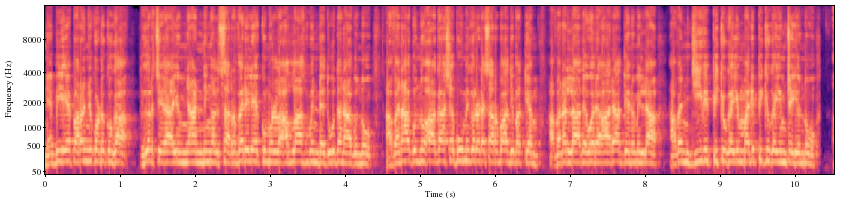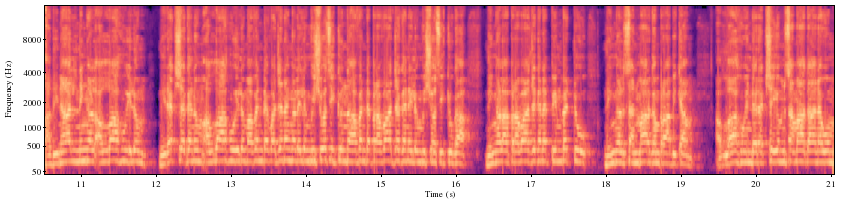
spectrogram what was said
നബിയെ പറഞ്ഞു കൊടുക്കുക. തീർച്ചയായും ഞാൻ നിങ്ങൾ സർവരിലേക്കുമുള്ള അള്ളാഹുവിന്റെ ദൂതനാകുന്നു. അവനാകുന്നു ആകാശഭൂമികളുടെ സർവാധിപത്യം. അവനല്ലാതെ ഒരു ആരാധ്യനുമില്ല. അവൻ ജീവിപ്പിക്കുകയും മരിപ്പിക്കുകയും ചെയ്യുന്നു. അതിനാൽ നിങ്ങൾ അള്ളാഹുവിലും നിരക്ഷകനും അള്ളാഹുവിലും അവന്റെ വചനങ്ങളിലും വിശ്വസിക്കുന്ന അവന്റെ പ്രവാചകനിലും വിശ്വസിക്കുക. നിങ്ങൾ ആ പ്രവാചകനെ പിൻപറ്റൂ. നിങ്ങൾ സന്മാർഗം പ്രാപിക്കാം. അള്ളാഹുവിന്റെ രക്ഷയും സമാധാനവും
